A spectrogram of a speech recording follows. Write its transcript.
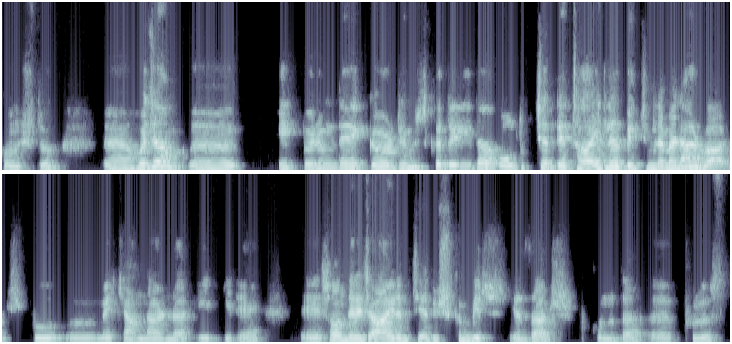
konuştuk. E, hocam, e, ilk bölümde gördüğümüz kadarıyla oldukça detaylı betimlemeler var bu e, mekanlarla ilgili. E, son derece ayrıntıya düşkün bir yazar bu konuda e, Proust.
